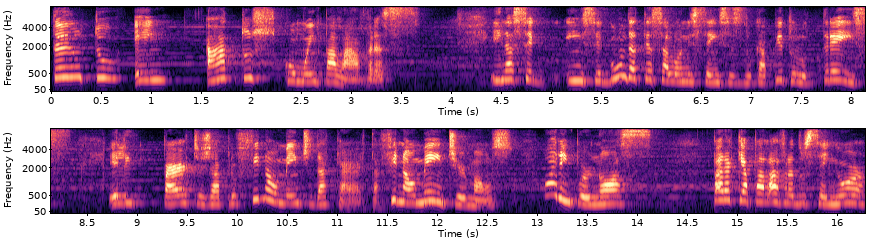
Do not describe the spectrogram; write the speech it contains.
tanto em atos como em palavras. E na, em 2 Tessalonicenses, no capítulo 3, ele parte já para o finalmente da carta. Finalmente, irmãos, orem por nós para que a palavra do Senhor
